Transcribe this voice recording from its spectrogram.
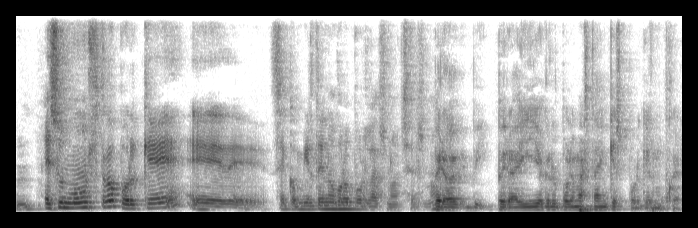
Mm. es un monstruo porque eh, se convierte en ogro por las noches, ¿no? Pero, pero ahí yo creo que el problema está en que es porque es mujer.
